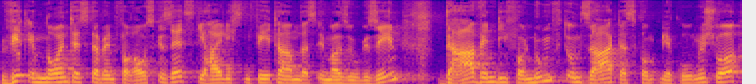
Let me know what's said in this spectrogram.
wird im Neuen Testament vorausgesetzt. Die heiligsten Väter haben das immer so gesehen. Da, wenn die Vernunft uns sagt, das kommt mir komisch vor,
